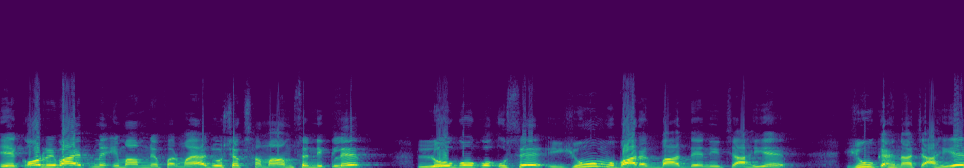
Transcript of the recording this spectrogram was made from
एक और रिवायत में इमाम ने फरमाया, जो शख्स हमाम से निकले, लोगों को उसे यूँ मुबारकबाद देनी चाहिए, यूँ कहना चाहिए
